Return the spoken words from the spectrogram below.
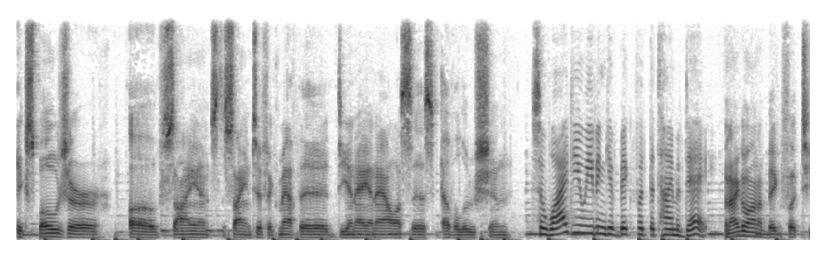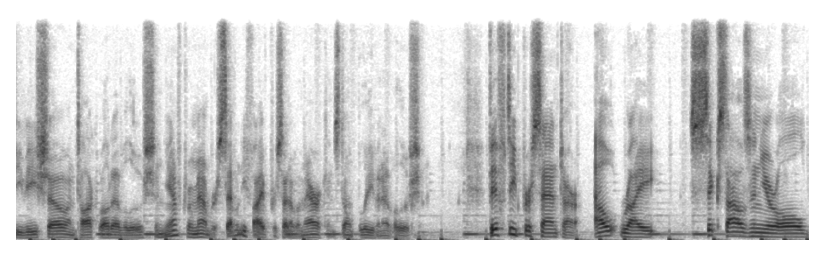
exposure of science, the scientific method, DNA analysis, evolution. So, why do you even give Bigfoot the time of day? When I go on a Bigfoot TV show and talk about evolution, you have to remember 75% of Americans don't believe in evolution. 50% are outright 6,000 year old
